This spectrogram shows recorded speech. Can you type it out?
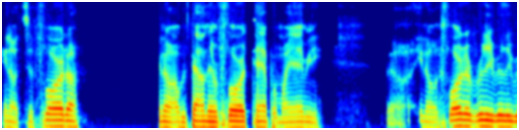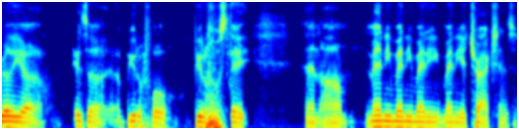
you know, it's in Florida. You know, I was down there in Florida, Tampa, Miami. Uh, you know, Florida really, really, really uh, is a, a beautiful, beautiful state, and um, many, many, many, many attractions.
